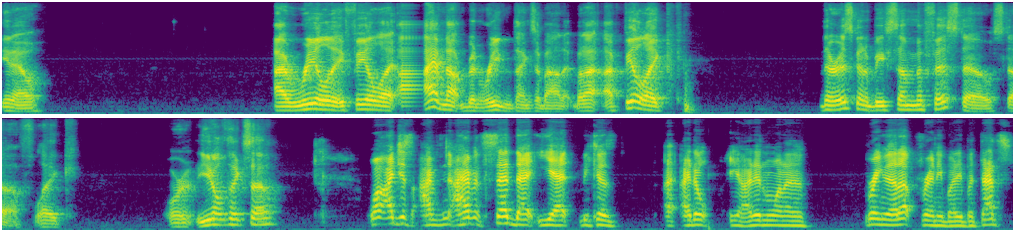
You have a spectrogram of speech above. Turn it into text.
you know. I really feel like I have not been reading things about it, but I, I feel like there is going to be some Mephisto stuff, like, or you don't think so? Well, I just I've I haven't said that yet because I, I don't you know I didn't want to bring that up for anybody, but that's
